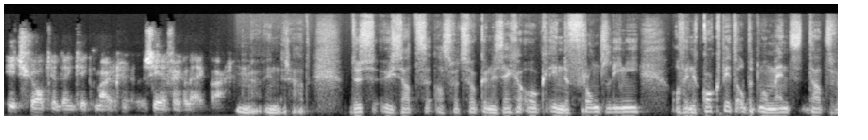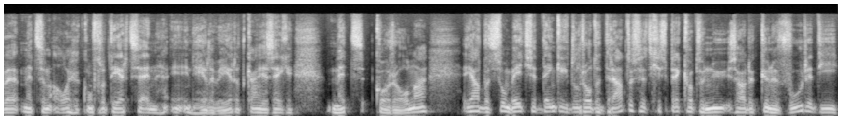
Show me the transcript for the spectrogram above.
Iets groter, denk ik, maar zeer vergelijkbaar. Ja, inderdaad. Dus u zat, als we het zo kunnen zeggen, ook in de frontlinie of in de cockpit op het moment dat we met z'n allen geconfronteerd zijn in de hele wereld, kan je zeggen, met corona. Ja, dat is zo'n beetje, denk ik, de rode draad tussen het gesprek wat we nu zouden kunnen voeren, die,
